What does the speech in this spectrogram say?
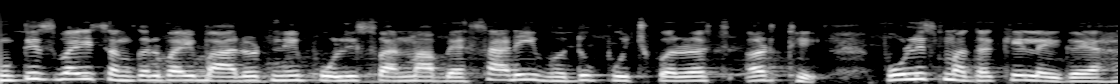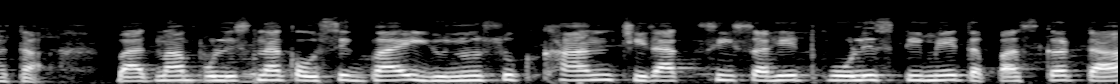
મુકેશભાઈ શંકરભાઈ બારોટને પોલીસ વાનમાં બેસાડી વધુ પૂછપરછ અર્થે પોલીસ મથકે લઈ ગયા હતા. બાદમાં પોલીસના કૌશિકભાઈ યુનુસુખ ખાન ચિરાગસી સહિત પોલીસ ટીમે તપાસ કરતા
